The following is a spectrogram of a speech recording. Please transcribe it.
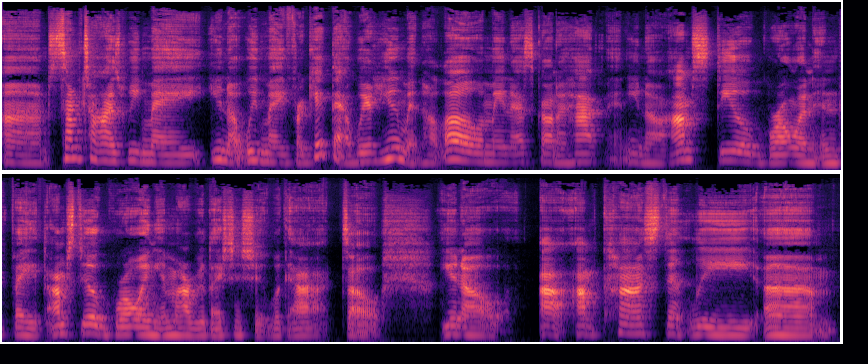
um, sometimes we may, you know, we may forget that we're human. Hello. I mean, that's going to happen. You know, I'm still growing in faith. I'm still growing in my relationship with God. So, you know, I, I'm constantly, um,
